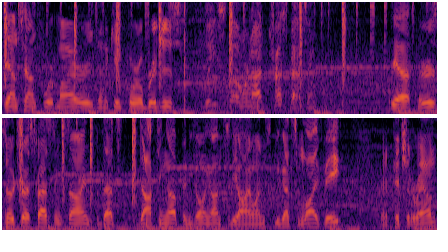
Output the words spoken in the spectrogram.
downtown Fort Myers and the Cape Coral Bridges. At least uh, we're not trespassing. Yeah, there is no trespassing signs, but that's docking up and going onto the island. We got some live bait. We're gonna pitch it around,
